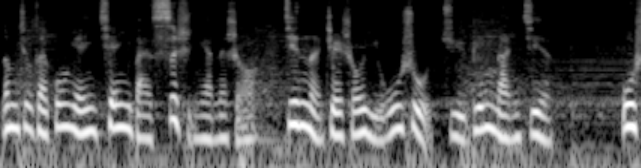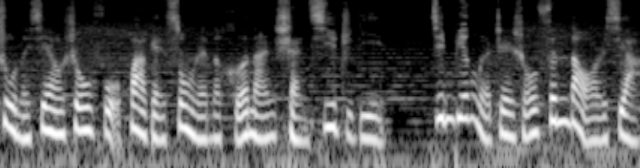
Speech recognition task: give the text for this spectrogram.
那么就在公元一千一百四十年的时候，金呢这时候以巫术举兵南进。巫术呢先要收复划给宋人的河南、陕西之地。金兵呢这时候分道而下，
